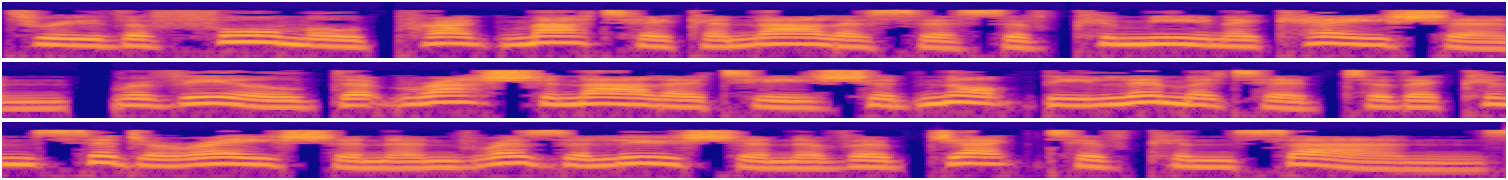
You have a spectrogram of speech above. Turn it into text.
through the formal pragmatic analysis of communication, revealed that rationality should not be limited to the consideration and resolution of objective concerns.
